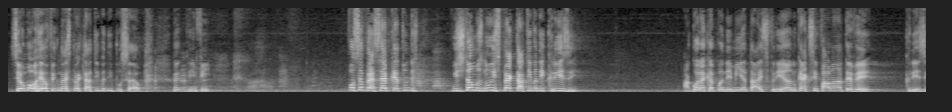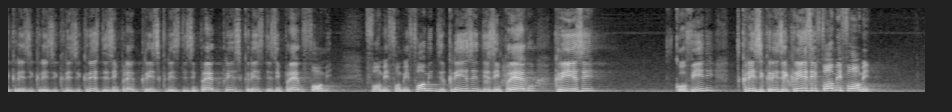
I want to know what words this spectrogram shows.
Se eu morrer, eu fico na expectativa de ir para o céu. Enfim. Você percebe que é tudo. Estamos numa expectativa de crise. Agora que a pandemia está esfriando, o que é que se fala na TV? Crise, crise, crise, crise, crise, desemprego, crise, crise, desemprego, crise, crise, desemprego, fome. Fome, fome, fome, crise, desemprego, crise, Covid, crise, crise, crise, fome, fome.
